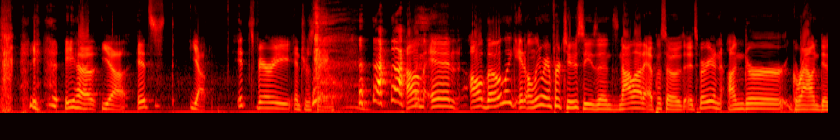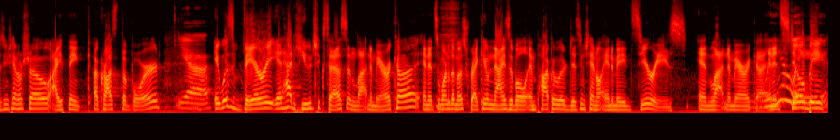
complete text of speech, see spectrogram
he, he has yeah it's yeah it's very interesting um and although like it only ran for two seasons not a lot of episodes it's very an underground disney channel show i think across the board Yeah. it was very it had huge success in latin america and it's one of the most recognizable and popular disney channel animated series in latin america really? and it's still being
